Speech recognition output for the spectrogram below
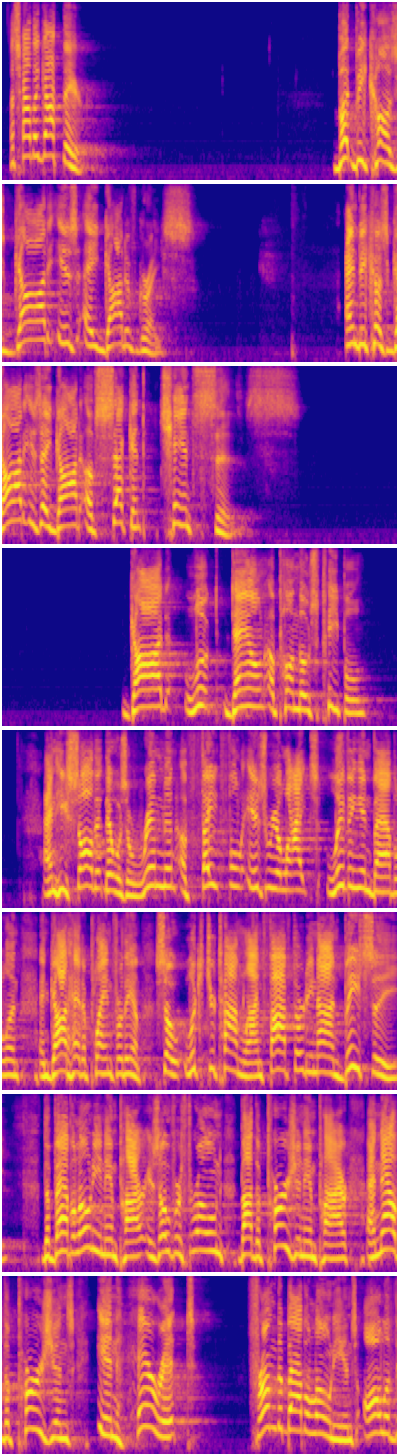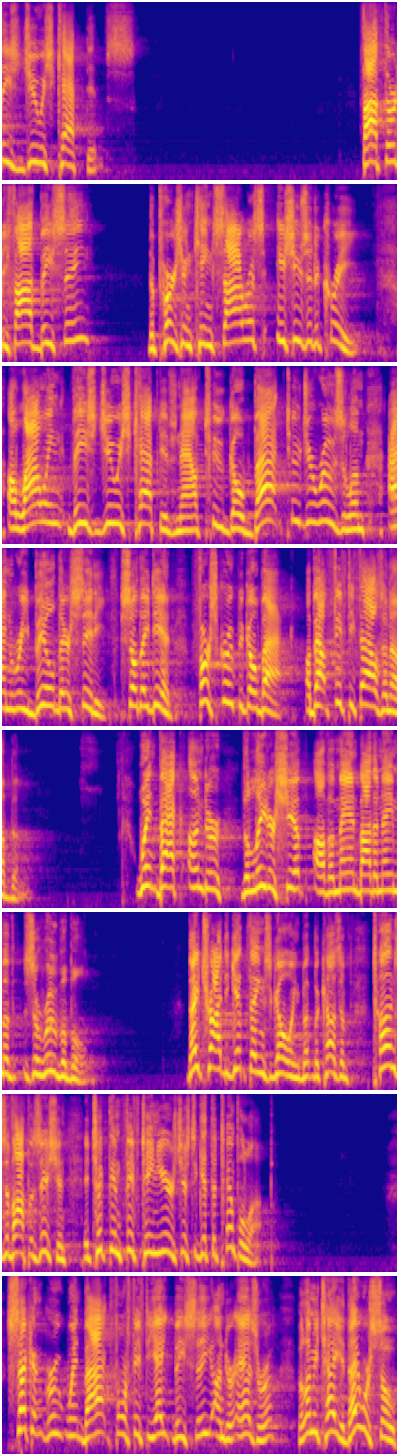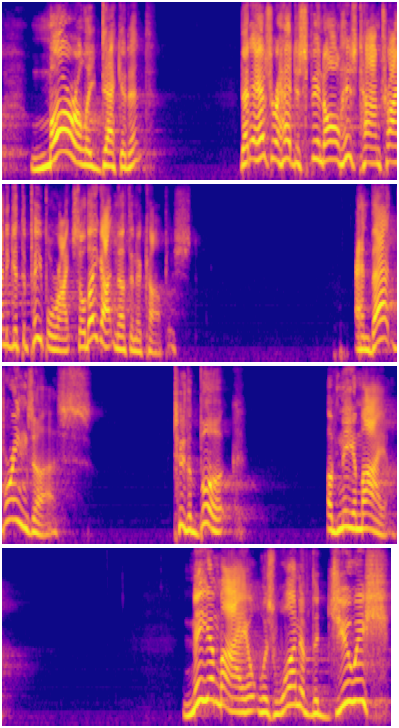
That's how they got there. But because God is a God of grace, and because God is a God of second chances, God looked down upon those people and he saw that there was a remnant of faithful Israelites living in Babylon, and God had a plan for them. So look at your timeline 539 BC. The Babylonian Empire is overthrown by the Persian Empire, and now the Persians inherit from the Babylonians all of these Jewish captives. 535 BC, the Persian king Cyrus issues a decree allowing these Jewish captives now to go back to Jerusalem and rebuild their city. So they did. First group to go back, about 50,000 of them, went back under the leadership of a man by the name of Zerubbabel. They tried to get things going, but because of tons of opposition, it took them 15 years just to get the temple up. Second group went back 458 BC under Ezra, but let me tell you, they were so morally decadent that Ezra had to spend all his time trying to get the people right, so they got nothing accomplished. And that brings us to the book of Nehemiah. Nehemiah was one of the Jewish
